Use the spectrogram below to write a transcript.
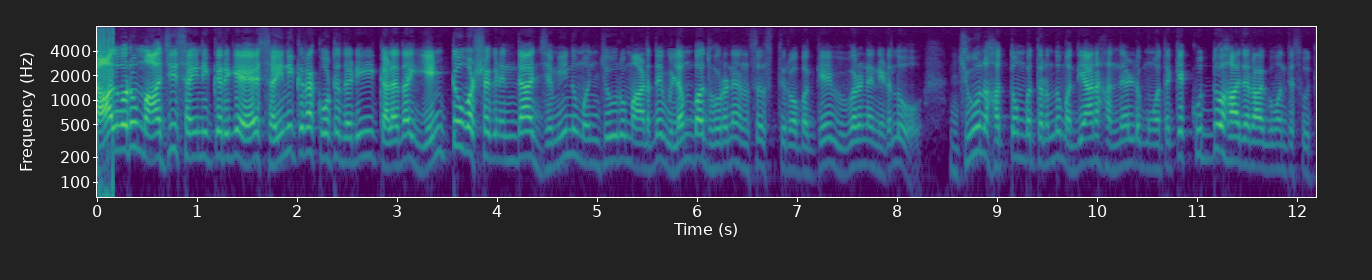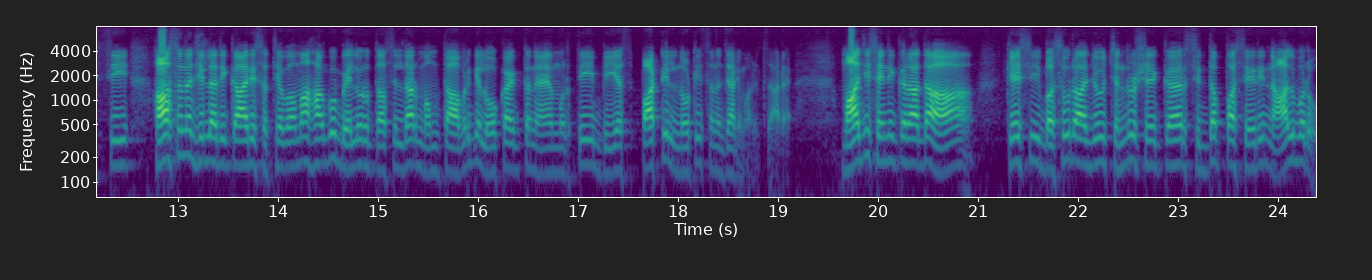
ನಾಲ್ವರು ಮಾಜಿ ಸೈನಿಕರಿಗೆ ಸೈನಿಕರ ಕೋಟದಡಿ ಕಳೆದ ಎಂಟು ವರ್ಷಗಳಿಂದ ಜಮೀನು ಮಂಜೂರು ಮಾಡದೆ ವಿಳಂಬ ಧೋರಣೆ ಅನುಸರಿಸುತ್ತಿರುವ ಬಗ್ಗೆ ವಿವರಣೆ ನೀಡಲು ಜೂನ್ ಹತ್ತೊಂಬತ್ತರಂದು ಮಧ್ಯಾಹ್ನ ಹನ್ನೆರಡು ಮೂವತ್ತಕ್ಕೆ ಖುದ್ದು ಹಾಜರಾಗುವಂತೆ ಸೂಚಿಸಿ ಹಾಸನ ಜಿಲ್ಲಾಧಿಕಾರಿ ಸತ್ಯಭಾಮ ಹಾಗೂ ಬೇಲೂರು ತಹಸೀಲ್ದಾರ್ ಮಮತಾ ಅವರಿಗೆ ಲೋಕಾಯುಕ್ತ ನ್ಯಾಯಮೂರ್ತಿ ಬಿಎಸ್ ಪಾಟೀಲ್ ನೋಟಿಸ್ ಅನ್ನು ಜಾರಿ ಮಾಡಿದ್ದಾರೆ. ಮಾಜಿ ಸೈನಿಕರಾದ ಕೆಸಿ ಬಸವರಾಜು, ಚಂದ್ರಶೇಖರ್, ಸಿದ್ದಪ್ಪ ಸೇರಿ ನಾಲ್ವರು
